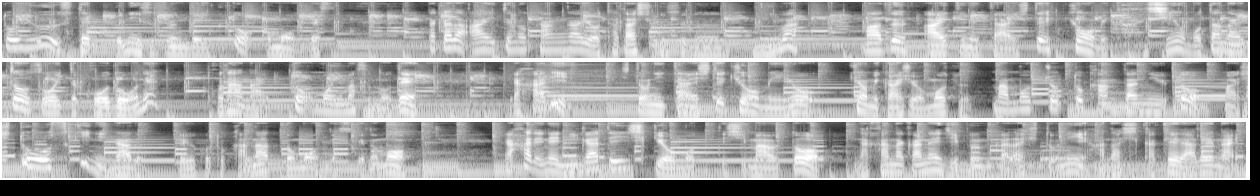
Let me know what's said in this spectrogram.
というステップに進んでいくと思うんです。だから相手の考えを正しくするには、まず相手に対して興味関心を持たないと、そういった行動をね、取らないと思いますので、やはり人に対して興味を、興味関心を持つ。まあもうちょっと簡単に言うと、まあ、人を好きになるということかなと思うんですけども、やはりね、苦手意識を持ってしまうと、なかなかね、自分から人に話しかけられない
